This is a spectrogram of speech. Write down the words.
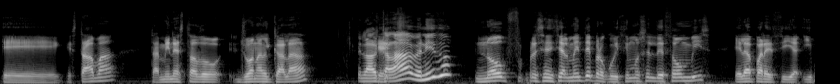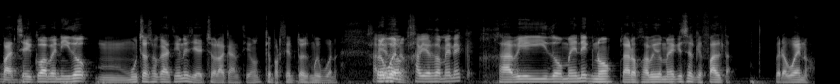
eh, estaba. También ha estado Joan Alcalá, ¿El Alcalá ha venido? no presencialmente, pero cuando hicimos el de zombies, él aparecía. Y Pacheco ha venido muchas ocasiones y ha hecho la canción, que por cierto es muy buena. Javier, Pero bueno, Do- Javier Domenech. Javi Domenech no, claro, Javi Domenech es el que falta. Pero bueno,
